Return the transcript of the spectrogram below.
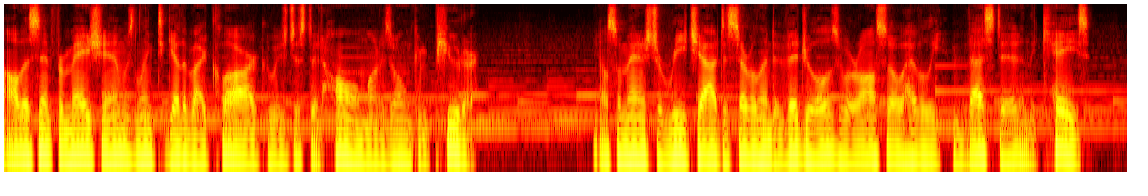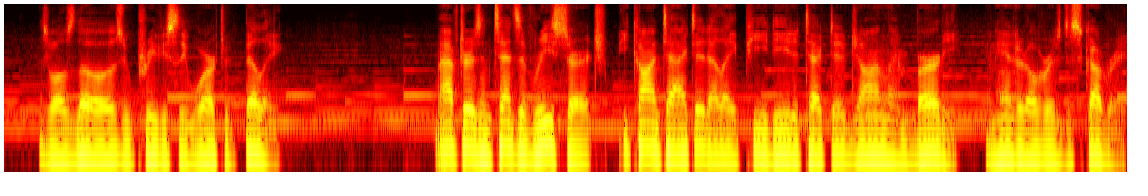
All this information was linked together by Clark, who was just at home on his own computer. He also managed to reach out to several individuals who were also heavily invested in the case, as well as those who previously worked with Billy. After his intensive research, he contacted LAPD Detective John Lamberti and handed over his discovery.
